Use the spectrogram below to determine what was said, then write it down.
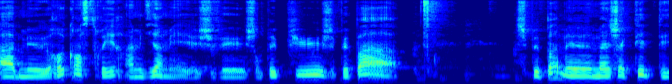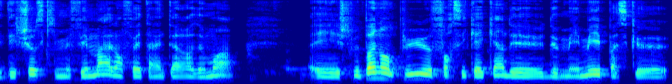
à me reconstruire, à me dire mais je j'en peux plus, je peux pas je peux pas m'injecter des, choses qui me fait mal en fait à l'intérieur de moi. Et je peux pas non plus forcer quelqu'un de, de m'aimer parce que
